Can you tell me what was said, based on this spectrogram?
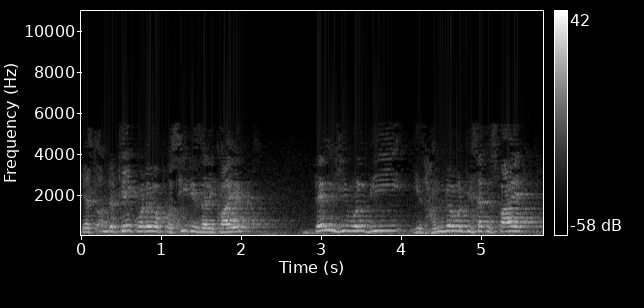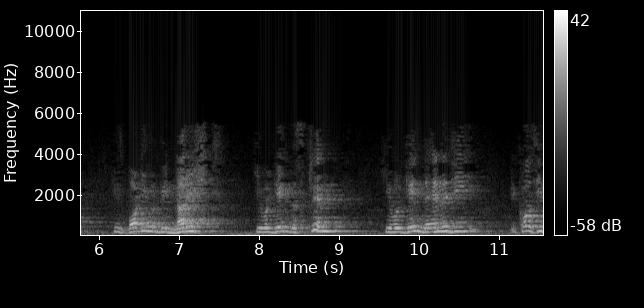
he has to undertake whatever procedures are required. Then he will be, his hunger will be satisfied, his body will be nourished, he will gain the strength, he will gain the energy because he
